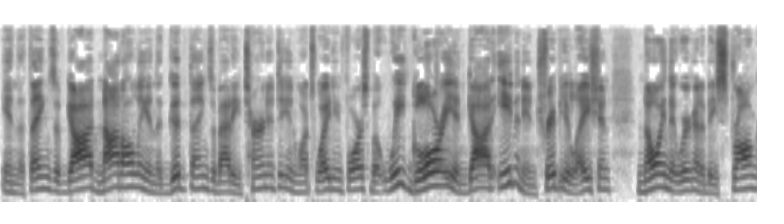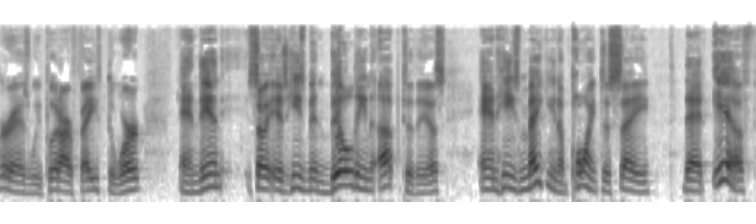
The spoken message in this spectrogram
in the things of God, not only in the good things about eternity and what's waiting for us, but we glory in God even in tribulation, knowing that we're going to be stronger as we put our faith to work. And then, so it, he's been building up to this, and he's making a point to say that if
